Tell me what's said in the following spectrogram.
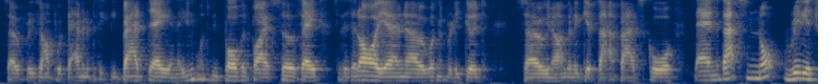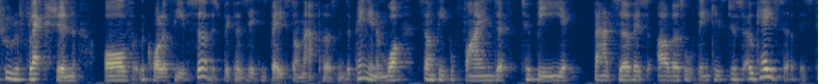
So, for example, if they're having a particularly bad day and they didn't want to be bothered by a survey, so they said, oh, yeah, no, it wasn't really good, so, you know, I'm going to give that a bad score, then that's not really a true reflection of the quality of service because it is based on that person's opinion and what some people find to be bad service, others will think is just okay service,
